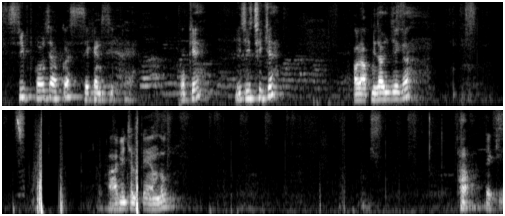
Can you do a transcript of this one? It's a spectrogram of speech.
shift कौन सा आपका? सेकेंड शिफ्ट है। ओके ये चीज़ ठीक है? और आप मिला लीजिएगा। आगे चलते हैं हम लोग। हाँ। देखिए।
